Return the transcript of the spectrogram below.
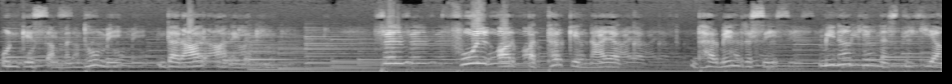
उनके संबंधों में दरार आने लगी। फ़िल्म फूल और पत्थर के नायक धर्मेंद्र से मीना की नजदीकियाँ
